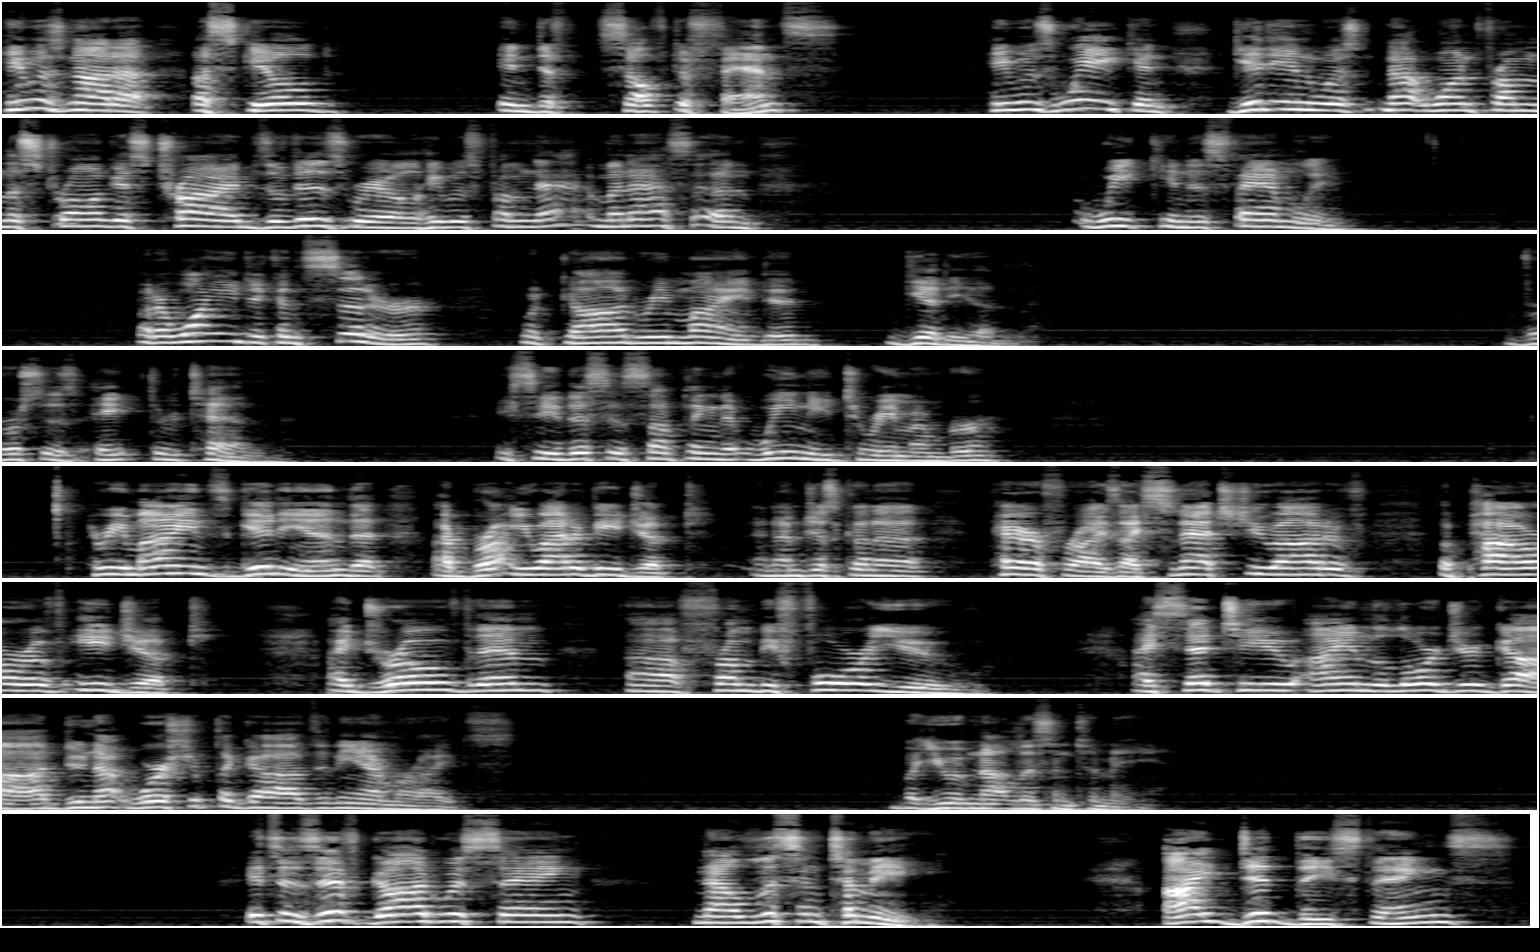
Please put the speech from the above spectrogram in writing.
He was not a, a skilled in de- self defense. He was weak, and Gideon was not one from the strongest tribes of Israel. He was from Manasseh and weak in his family. But I want you to consider what God reminded Gideon. Verses 8 through 10. You see, this is something that we need to remember. He reminds Gideon that I brought you out of Egypt, and I'm just going to paraphrase I snatched you out of the power of Egypt. I drove them uh, from before you. I said to you, I am the Lord your God. Do not worship the gods of the Amorites. But you have not listened to me. It's as if God was saying, Now listen to me. I did these things.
